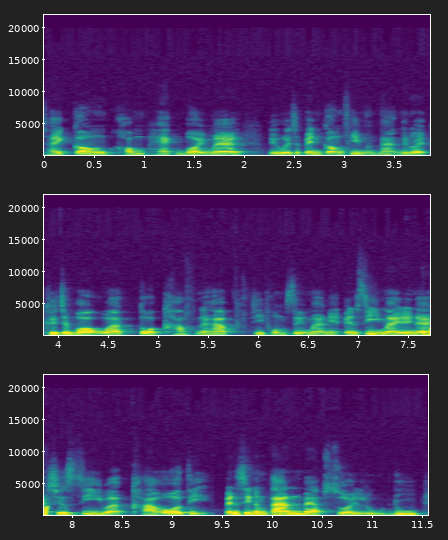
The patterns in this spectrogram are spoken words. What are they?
ใช้กล้องคอมแพกบ่อยมาก หรือว่าจะเป็นกล้องฟิล์มต่างๆก็ด้วย คือจะบอกว่าตัวคัฟนะครับ ที่ผมซื้อมาเนี่ย เป็นสีใหม่ด้วยนะ ชื่อสีว่าคาโอติ เป็นสีน้ำตาลแบบสวยหรูดูแพ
